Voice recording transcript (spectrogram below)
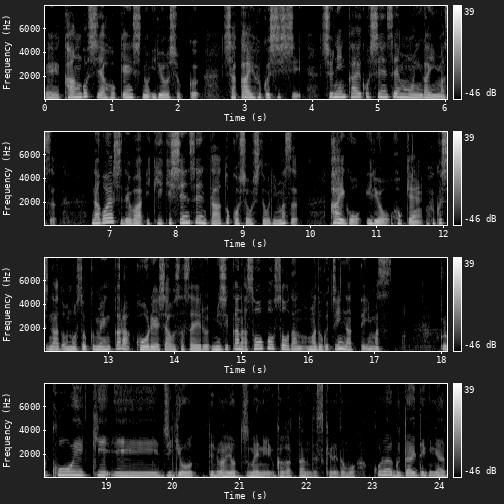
えー、看護師や保健師の医療職社会福祉士主任介護支援専門医がいます。名古屋市では生き生き支援センターと呼称しております介護医療保健福祉などの側面から高齢者を支える身近な総合相談の窓口になっています。これ広域事業っていうのが4つ目に伺ったんですけれどもこれは具体的には例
